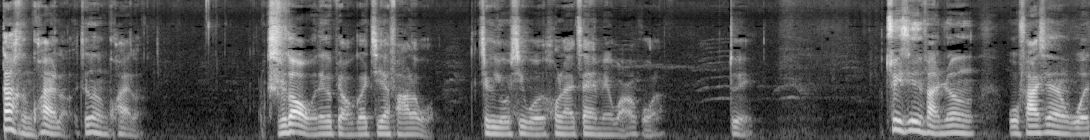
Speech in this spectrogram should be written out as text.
但很快乐，真的很快乐。直到我那个表哥揭发了我。这个游戏我后来再也没玩过了。对，最近反正我发现我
